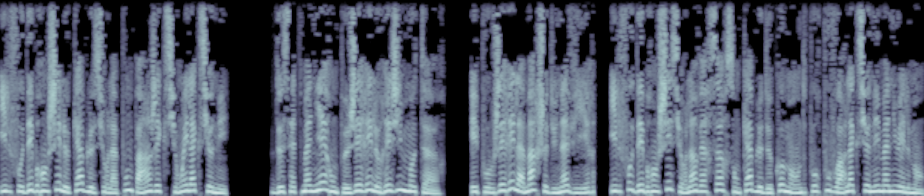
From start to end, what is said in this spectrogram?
il faut débrancher le câble sur la pompe à injection et l'actionner. De cette manière on peut gérer le régime moteur. Et pour gérer la marche du navire, il faut débrancher sur l'inverseur son câble de commande pour pouvoir l'actionner manuellement.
